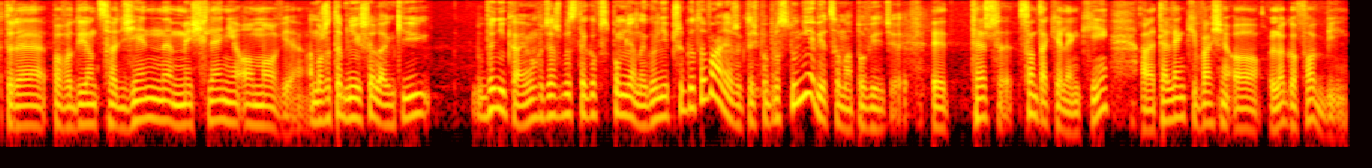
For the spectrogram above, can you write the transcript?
które powodują codzienne myślenie o mowie. A może te mniejsze lęki wynikają chociażby z tego wspomnianego nieprzygotowania, że ktoś po prostu nie wie, co ma powiedzieć. Y, Też są takie lęki, ale te lęki właśnie o logofobii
